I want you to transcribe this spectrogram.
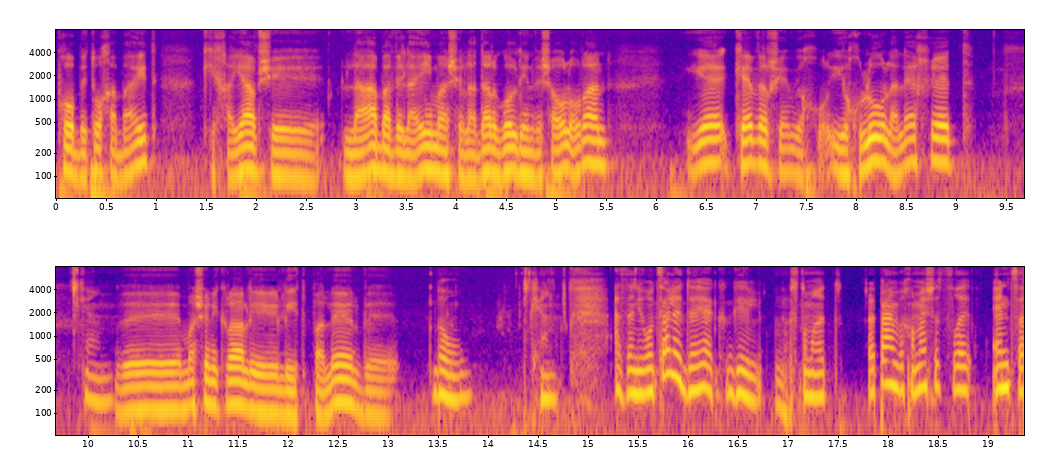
פה בתוך הבית, כי חייב שלאבא ולאימא של הדר גולדין ושאול אורן יהיה קבר שהם יוכלו ללכת, כן. ומה שנקרא לי, להתפלל. ו... ברור, כן. אז אני רוצה לדייק, גיל, mm. זאת אומרת, 2015 אין צו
